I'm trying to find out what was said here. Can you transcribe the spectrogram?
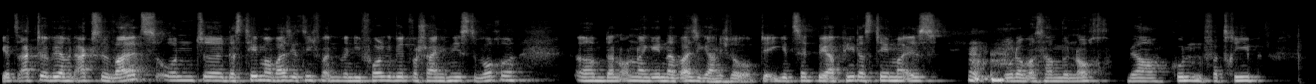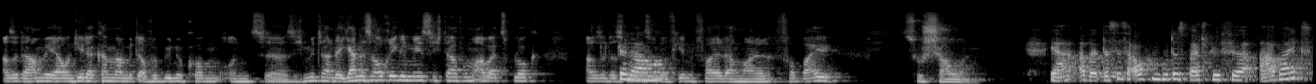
Jetzt aktuell wieder mit Axel Walz und äh, das Thema weiß ich jetzt nicht, wann, wenn die Folge wird, wahrscheinlich nächste Woche ähm, dann online gehen, da weiß ich gar nicht, ob der IGZ BAP das Thema ist mhm. oder was haben wir noch? Ja, Kundenvertrieb. Also da haben wir ja und jeder kann mal mit auf die Bühne kommen und äh, sich mitteilen. Der Jan ist auch regelmäßig da vom Arbeitsblock. Also das genau. sich auf jeden Fall da mal vorbei zu schauen. Ja, aber das ist auch ein gutes Beispiel für Arbeit.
